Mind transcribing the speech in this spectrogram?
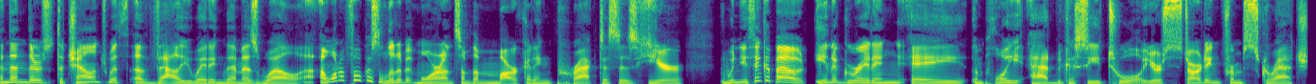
And then there's the challenge with evaluating them as well. I want to focus a little bit more on some of the marketing practices here. When you think about integrating a employee advocacy tool, you're starting from scratch.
